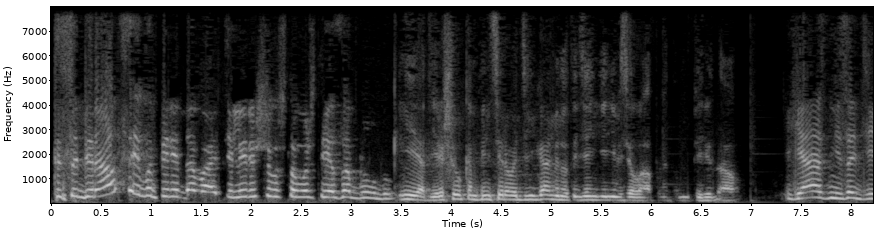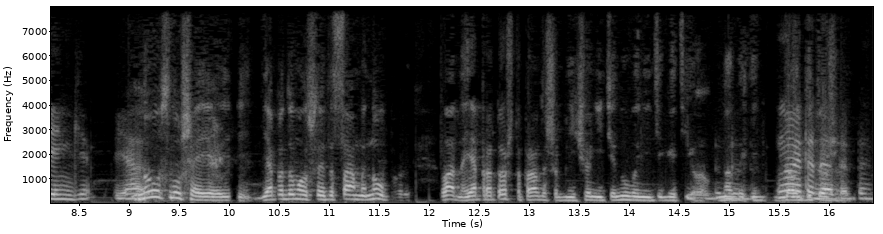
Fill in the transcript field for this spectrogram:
Ты собирался его передавать или решил, что, может, я забуду? Нет, я решил компенсировать деньгами, но ты деньги не взяла, поэтому передал. Я не за деньги. Я... Ну, слушай, я подумал, что это самый, ну, ладно, я про то, что, правда, чтобы ничего не тянуло, не тяготило. Надо ну, это да, да, да.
